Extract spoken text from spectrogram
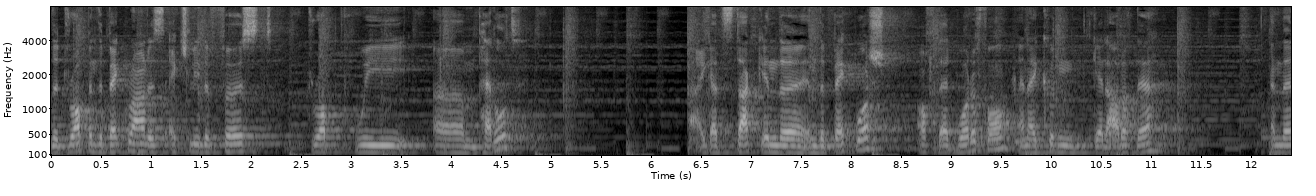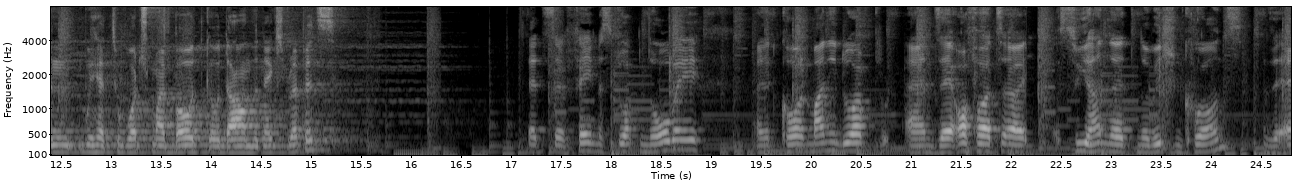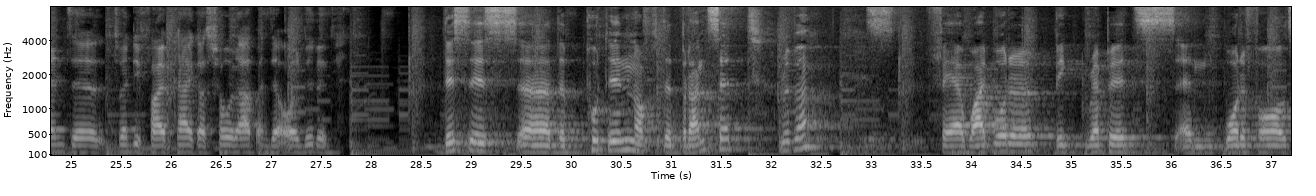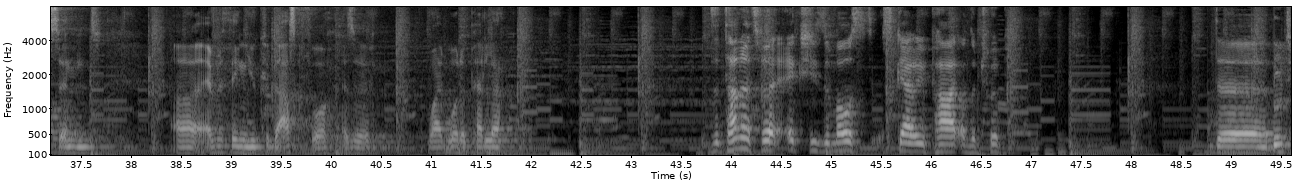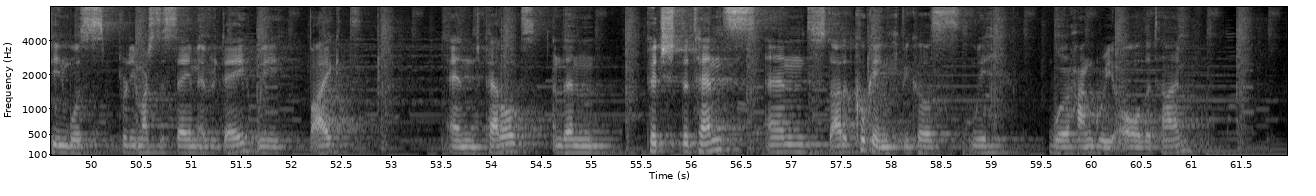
The drop in the background is actually the first drop we um, paddled. I got stuck in the in the backwash of that waterfall and I couldn't get out of there. And then we had to watch my boat go down the next rapids. That's a famous drop in Norway and it's called Money Drop and they offered uh, 300 Norwegian crowns. In the end, uh, 25 kayakers showed up and they all did it. This is uh, the put-in of the Brandseth River. It's fair whitewater, big rapids and waterfalls and uh, everything you could ask for as a whitewater paddler. The tunnels were actually the most scary part on the trip. The routine was pretty much the same every day. We biked and paddled and then pitched the tents and started cooking because we were hungry all the time.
